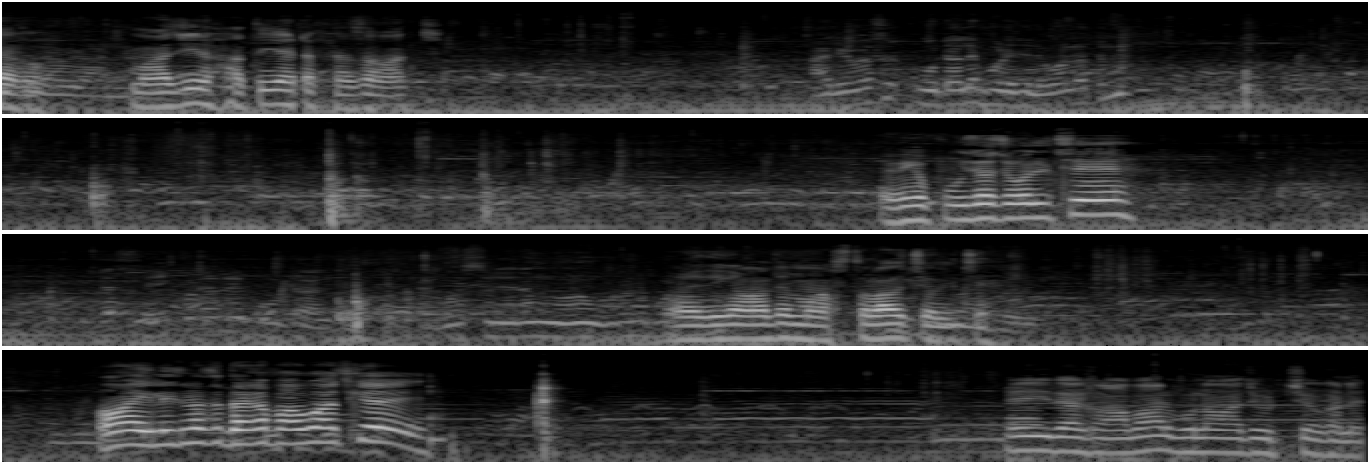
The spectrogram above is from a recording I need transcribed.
দেখো মাঝির হাতেই একটা ফেঁসা মাছ আগের বছর কোটালে পড়েছিল বলো তো এদিকে পুজো চলছে। এদিকে আমাদের মাছ তোলাও চলছে। হ্যাঁ ইলিশ মাছের দেখা পাবো আজকে। এই দেখো আবার ভোলা মাছ উঠছে ওখানে।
